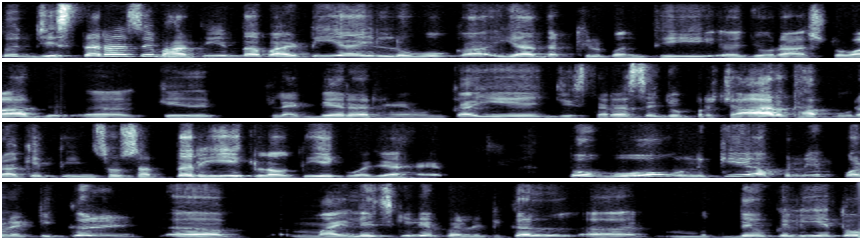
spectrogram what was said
तो जिस तरह से भारतीय जनता पार्टी या इन लोगों का या दक्षिणपंथी जो राष्ट्रवाद के फ्लैग बेरर हैं उनका ये जिस तरह से जो प्रचार था पूरा कि 370 ही इकलौती एक वजह है तो वो उनके अपने पॉलिटिकल माइलेज के लिए पॉलिटिकल मुद्दों के लिए तो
